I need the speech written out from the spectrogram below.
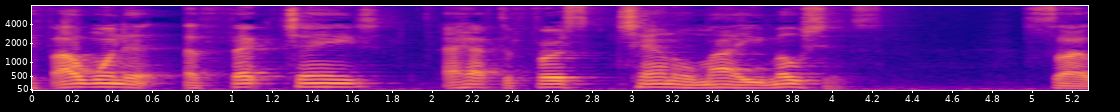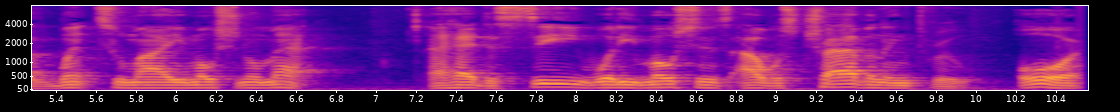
if I want to affect change, I have to first channel my emotions. So I went to my emotional map. I had to see what emotions I was traveling through or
